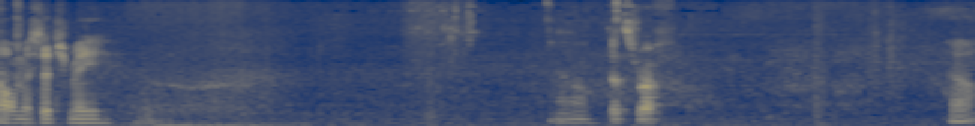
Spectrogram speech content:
Or message me. oh, that's rough. Yeah.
